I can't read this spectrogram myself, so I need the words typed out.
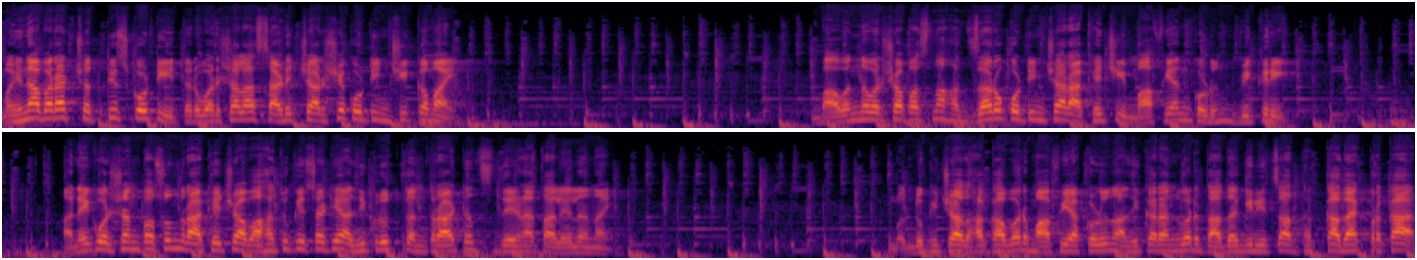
महिनाभरात छत्तीस कोटी तर वर्षाला साडेचारशे कोटींची कमाई. बावन्न वर्षापासून हजारो कोटींच्या राखेची माफियांकडून विक्री. अनेक वर्षांपासून राखेच्या वाहतुकीसाठी अधिकृत कंत्राटच देण्यात आलेलं नाही. बंदुकीच्या धाकावर माफियाकडून अधिकाऱ्यांवर दादागिरीचा धक्कादायक प्रकार.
